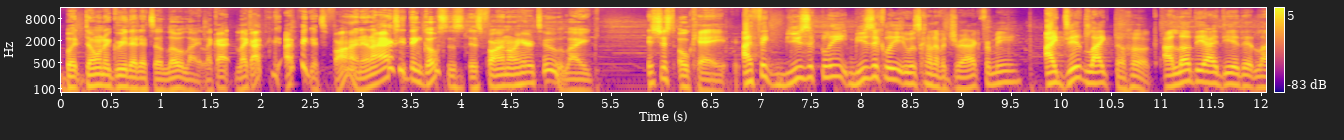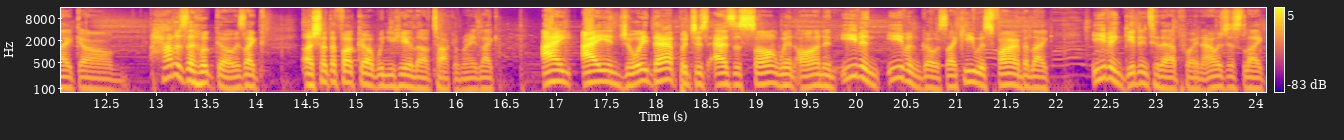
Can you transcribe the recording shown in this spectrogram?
but don't agree that it's a low light. Like I like I think I think it's fine, and I actually think Ghost is, is fine on here too. Like it's just okay. I think musically, musically, it was kind of a drag for me. I did like the hook. I love the idea that like, um, how does the hook go? It's like, uh, shut the fuck up when you hear love talking, right? Like, I I enjoyed that, but just as the song went on, and even even Ghost, like he was fine, but like even getting to that point, I was just like,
